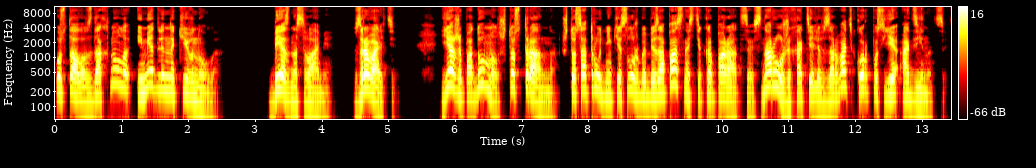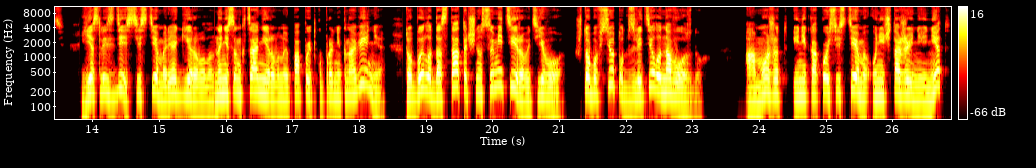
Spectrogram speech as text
Устало вздохнула и медленно кивнула. «Бездна с вами! Взрывайте!» Я же подумал, что странно, что сотрудники службы безопасности корпорации снаружи хотели взорвать корпус Е-11. Если здесь система реагировала на несанкционированную попытку проникновения, то было достаточно сымитировать его, чтобы все тут взлетело на воздух. А может и никакой системы уничтожения нет?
